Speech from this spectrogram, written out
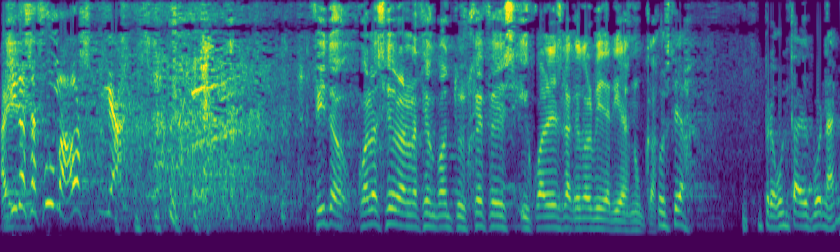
Aquí no se fuma, hostia. Fito, ¿cuál ha sido la relación con tus jefes y cuál es la que no olvidarías nunca? Hostia, pregunta es buena, ¿eh?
